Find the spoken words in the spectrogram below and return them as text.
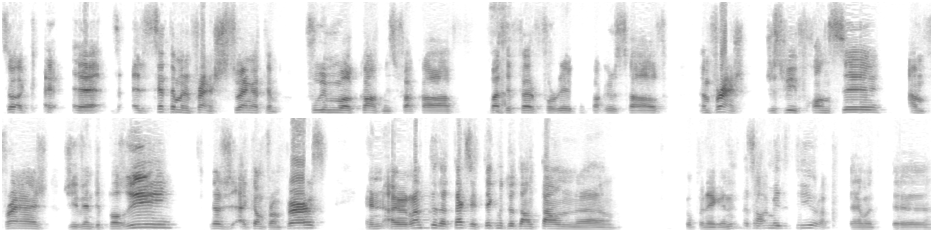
So I, uh, I said them in French, swearing at them. Fouille-moi le compte means fuck off. Va te faire fourrer, fuck yourself. In French, je suis français. I'm French. Je viens de Paris. I come from Paris. And I to the taxi, take me to downtown uh, Copenhagen. That's how I made it to Europe. Then I went. Uh,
